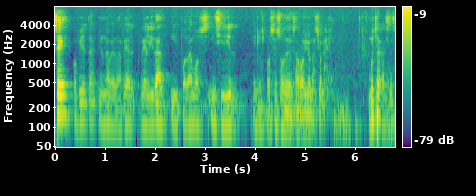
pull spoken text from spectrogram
se convierta en una verdadera realidad y podamos incidir en los procesos de desarrollo nacional. Muchas gracias.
